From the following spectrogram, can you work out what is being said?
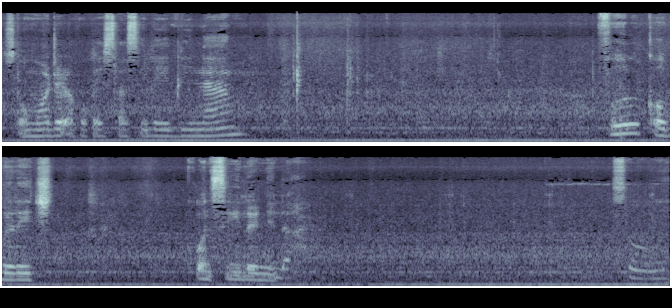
So, umorder ako kay Sassy Lady ng full coverage concealer nila. So, yan.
